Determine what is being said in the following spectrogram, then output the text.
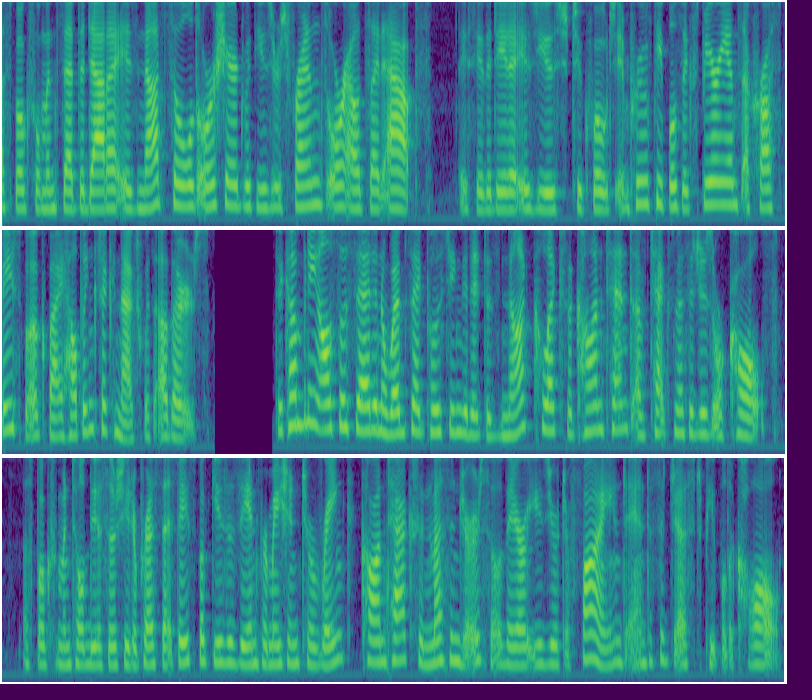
A spokeswoman said the data is not sold or shared with users' friends or outside apps. They say the data is used to, quote, improve people's experience across Facebook by helping to connect with others. The company also said in a website posting that it does not collect the content of text messages or calls. A spokeswoman told the Associated Press that Facebook uses the information to rank contacts in Messenger so they are easier to find and to suggest people to call.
